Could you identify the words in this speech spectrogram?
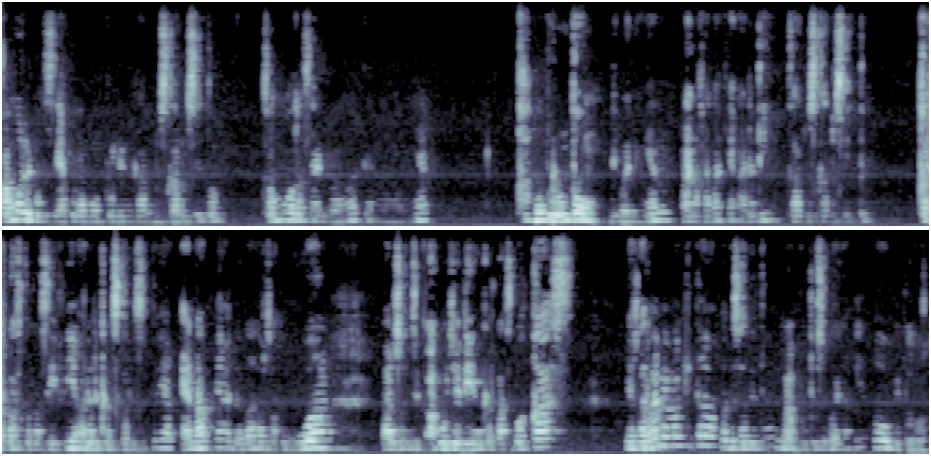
kamu ada posisi aku yang ngumpulin kardus-kardus itu, kamu ngerasain banget yang namanya kamu beruntung dibandingin anak-anak yang ada di kardus-kardus itu kertas-kertas CV yang ada di kertas-kertas itu yang enaknya adalah harus aku buang harus aku jadiin kertas bekas. Ya karena memang kita pada saat itu nggak butuh sebanyak itu gitu loh.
